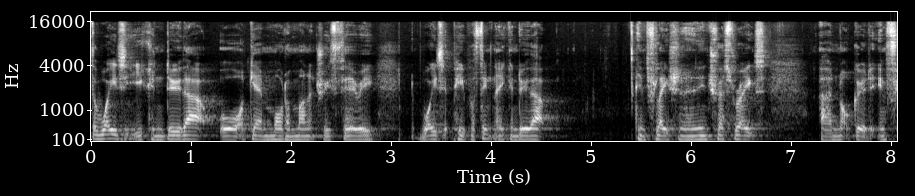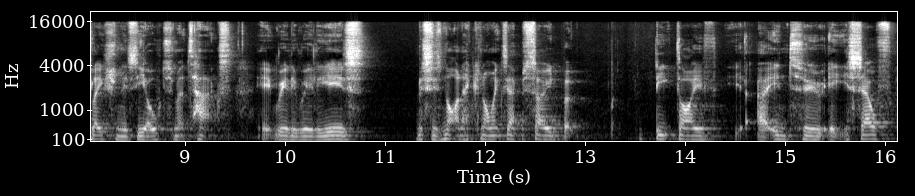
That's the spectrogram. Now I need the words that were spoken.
the ways that you can do that, or again, modern monetary theory, ways that people think they can do that, inflation and interest rates, uh, not good. Inflation is the ultimate tax. It really, really is. This is not an economics episode, but deep dive uh, into it yourself.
